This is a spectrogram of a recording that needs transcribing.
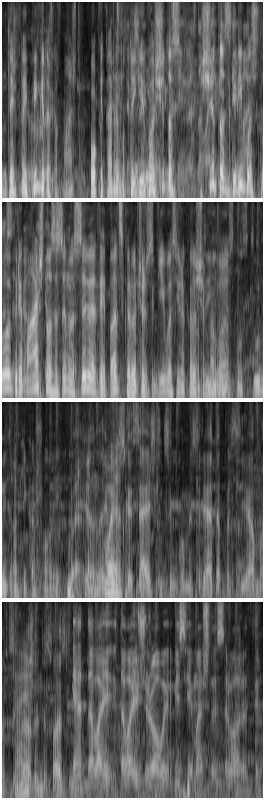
Nu tai štai pinkit aš tas mašinas. Kokį tardymą, taigi va šitas, šitas grybas stovi prie mašinos, jisai nusivertė pats, karučius gyvas yra, ką aš čia meluoju. Mes nustūmį trakiką šovį. Gerai, Vaizdą. viską išsiaiškinsim komisariatę pasiemą, atsivedatės asmenį. Ne, davai, davai žiūrovai visi į mašinas ir varą. Ir...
